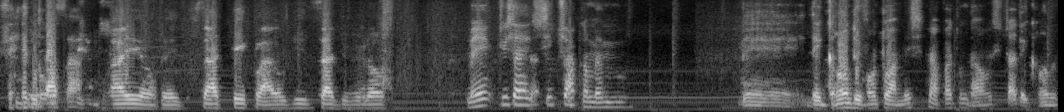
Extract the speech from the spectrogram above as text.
C'est trop ça. en fait. Ça t'éclate, ça développe. Mais tu sais, si tu as quand même des, des grands devant toi, mais si tu n'as pas ton daron, si tu as des grandes,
